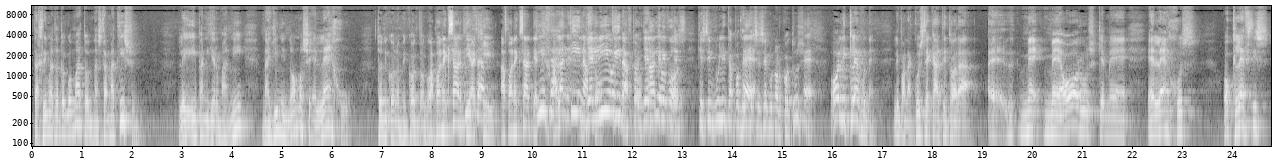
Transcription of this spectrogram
Τα χρήματα των κομμάτων να σταματήσουν. Λέει, είπαν οι Γερμανοί να γίνει νόμος ελέγχου των οικονομικών των κομμάτων. Από ανεξάρτητη αρχή. Από ανεξάρτητη αρχή. Αλλά τι είναι αυτό; Γελίο τι είναι αυτό; Γελίο Ακριβώς. Και, και στη Βουλή τα αποθετήσεις έχουν ορκωτούς. Ε. Όλοι κλέβουνε. Λοιπόν, ακούστε κάτι τώρα. Ε, με, με όρους και με ελέγχους, ο κλέφτης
